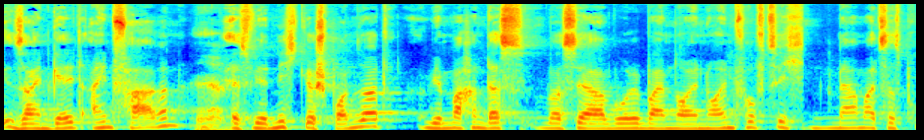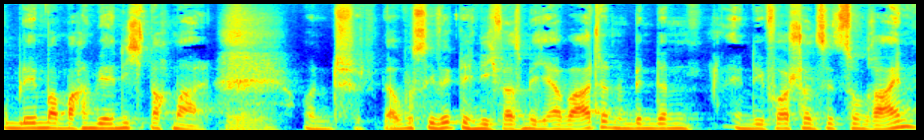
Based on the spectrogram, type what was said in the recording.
sein Geld einfahren. Ja. Es wird nicht gesponsert. Wir machen das, was ja wohl beim 959 damals das Problem war, machen wir nicht nochmal. Mhm. Und da wusste ich wirklich nicht, was mich erwartet und bin dann in die Vorstandssitzung rein.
